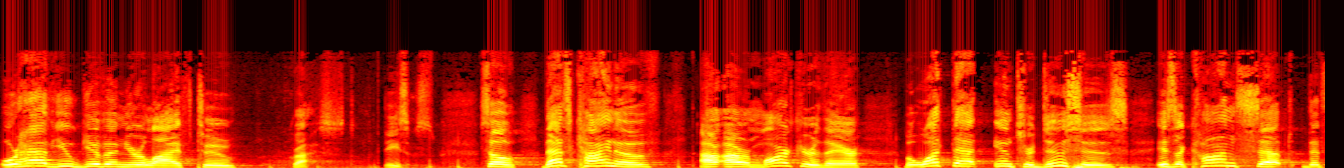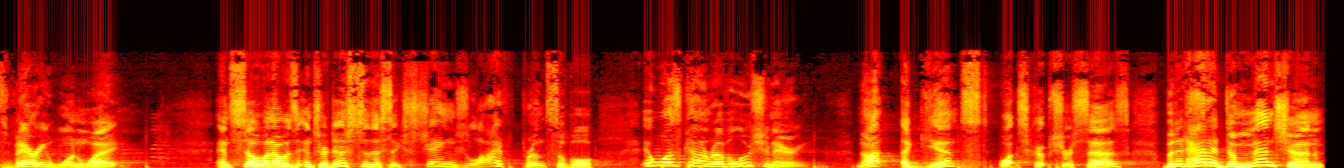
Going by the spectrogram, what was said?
Or have you given your life to Christ, Jesus? So that's kind of our, our marker there. But what that introduces is a concept that's very one way. And so when I was introduced to this exchange life principle, it was kind of revolutionary. Not against what Scripture says, but it had a dimension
